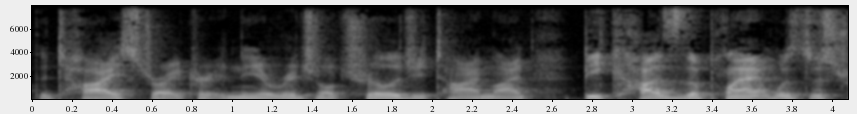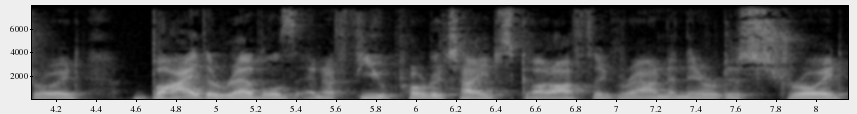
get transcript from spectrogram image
the TIE Striker in the original trilogy timeline because the plant was destroyed by the rebels and a few prototypes got off the ground and they were destroyed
